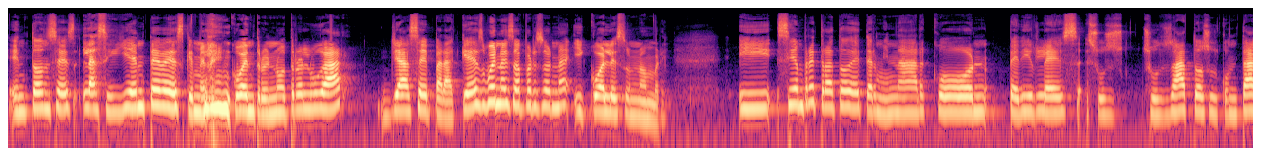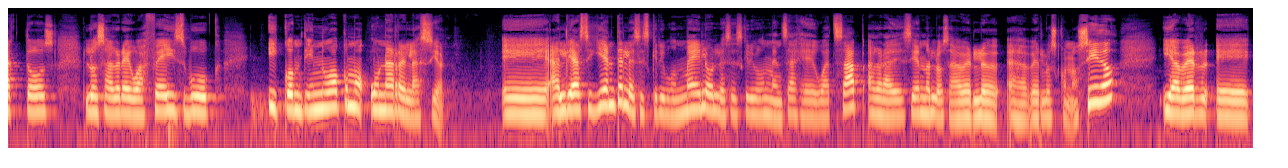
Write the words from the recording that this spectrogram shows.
Entonces, la siguiente vez que me la encuentro en otro lugar, ya sé para qué es buena esa persona y cuál es su nombre. Y siempre trato de terminar con pedirles sus, datos, sus contactos, los agrego a Facebook y continúo como una relación. Eh, al día siguiente les escribo un mail o les escribo un mensaje de WhatsApp agradeciéndolos haberlo, haberlos conocido y haber eh,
